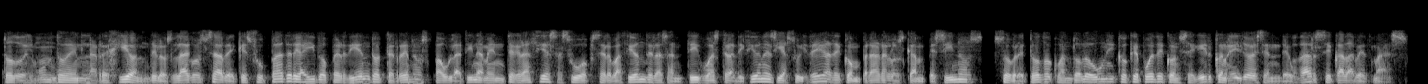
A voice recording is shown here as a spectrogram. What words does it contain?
Todo el mundo en la región de los lagos sabe que su padre ha ido perdiendo terrenos paulatinamente gracias a su observación de las antiguas tradiciones y a su idea de comprar a los campesinos, sobre todo cuando lo único que puede conseguir con ello es endeudarse cada vez más.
